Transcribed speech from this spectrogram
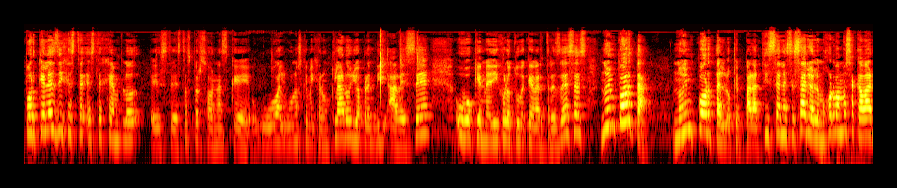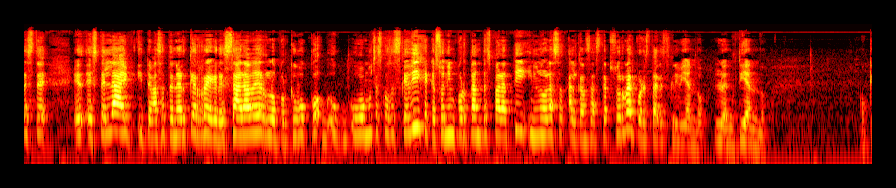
¿Por qué les dije este, este ejemplo, este, estas personas que hubo algunos que me dijeron, claro, yo aprendí ABC, hubo quien me dijo, lo tuve que ver tres veces, no importa, no importa lo que para ti sea necesario, a lo mejor vamos a acabar este, e, este live y te vas a tener que regresar a verlo porque hubo, hubo muchas cosas que dije que son importantes para ti y no las alcanzaste a absorber por estar escribiendo, lo entiendo, ¿ok?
